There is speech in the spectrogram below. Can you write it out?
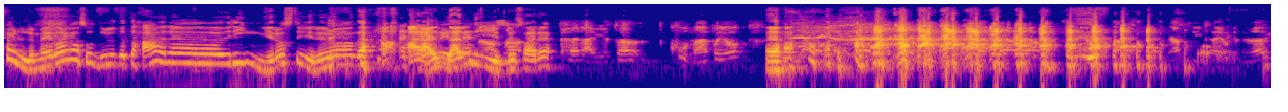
følger med i dag. altså. Du, dette her eh, ringer og styrer. og Det, her er, det er nydelig, Sverre. Hør her, gutta. Kona er på jobb. Ja. Jeg har fri fra jobben i dag. Jeg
